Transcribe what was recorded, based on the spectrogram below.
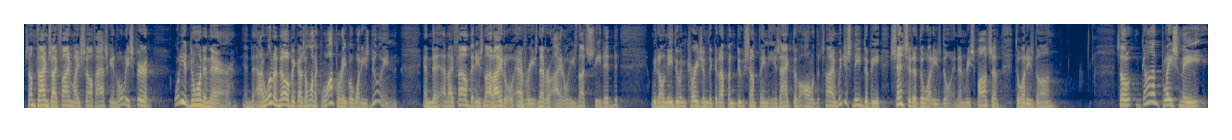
Sometimes I find myself asking, Holy Spirit, what are you doing in there? And I want to know because I want to cooperate with what He's doing. And, uh, and I found that He's not idle ever. He's never idle. He's not seated. We don't need to encourage him to get up and do something. He's active all of the time. We just need to be sensitive to what he's doing and responsive to what he's doing. So God placed me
